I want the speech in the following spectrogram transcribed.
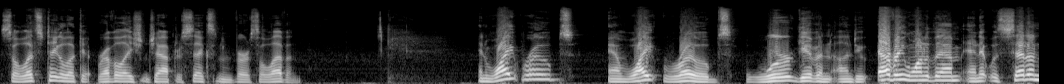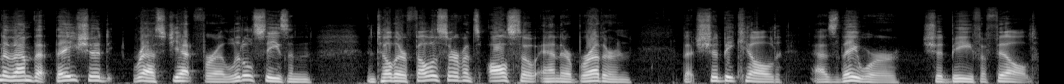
So let's take a look at Revelation chapter 6 and verse 11. And white robes and white robes were given unto every one of them, and it was said unto them that they should rest yet for a little season until their fellow servants also and their brethren that should be killed as they were should be fulfilled.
